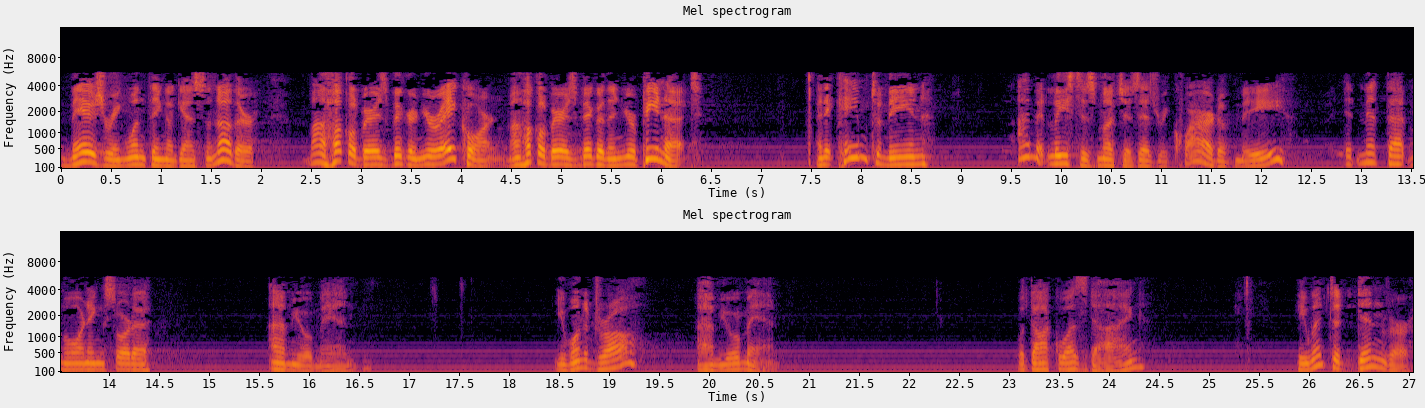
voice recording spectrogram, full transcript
measuring one thing against another. My huckleberry is bigger than your acorn. My huckleberry is bigger than your peanut. And it came to mean I'm at least as much as is required of me. It meant that morning, sort of, I'm your man. You want to draw? I'm your man. Well, Doc was dying. He went to Denver,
